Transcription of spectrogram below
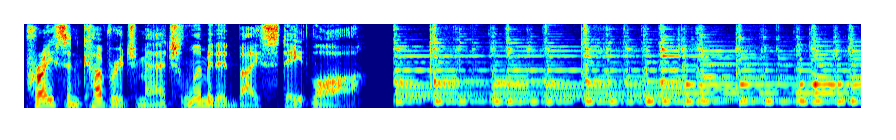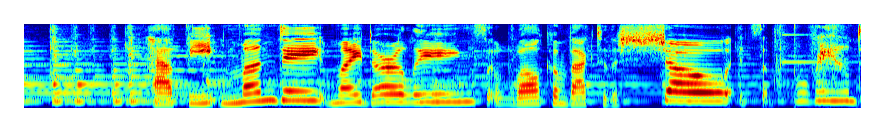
Price and coverage match limited by state law. Happy Monday, my darlings. Welcome back to the show. It's a brand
